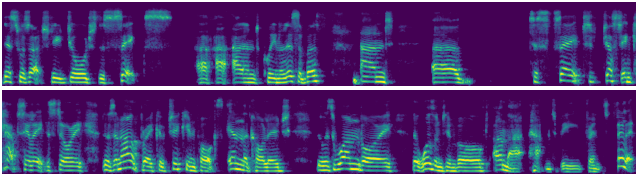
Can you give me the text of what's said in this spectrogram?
this was actually George Sixth uh, uh, and Queen Elizabeth, and uh, to say to just encapsulate the story, there was an outbreak of chickenpox in the college. There was one boy that wasn't involved, and that happened to be Prince Philip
